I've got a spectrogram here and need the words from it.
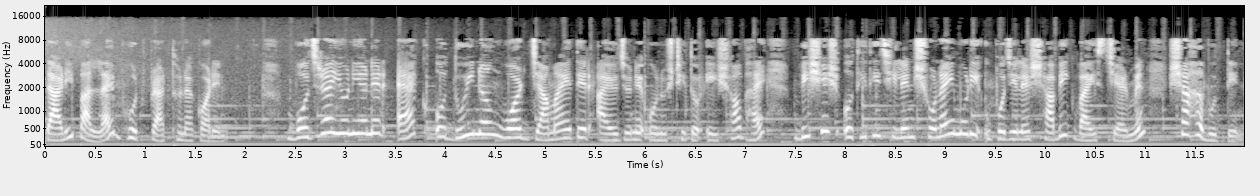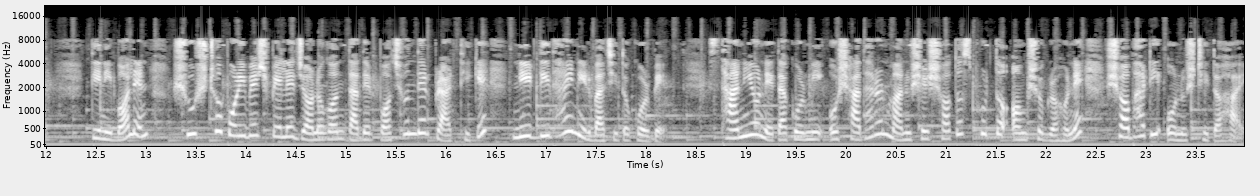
দাড়িপাল্লায় ভোট প্রার্থনা করেন। বোজরা ইউনিয়নের এক ও দুই নং ওয়ার্ড জামায়াতের আয়োজনে অনুষ্ঠিত এই সভায় বিশেষ অতিথি ছিলেন সোনাইমুড়ি উপজেলার সাবেক ভাইস চেয়ারম্যান শাহাবুদ্দিন। তিনি বলেন, সুষ্ঠু পরিবেশ পেলে জনগণ তাদের পছন্দের প্রার্থীকে নির্দ্বিধায় নির্বাচিত করবে। স্থানীয় নেতাকর্মী ও সাধারণ মানুষের স্বতঃস্ফূর্ত অংশগ্রহণে সভাটি অনুষ্ঠিত হয়।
